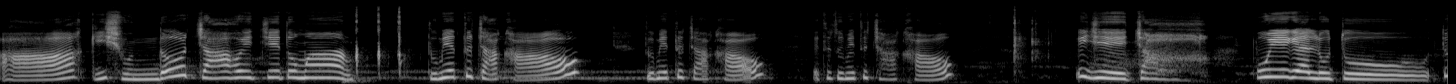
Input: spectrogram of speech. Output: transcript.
আহ, কি সুন্দর চা হয়েছে তোমার। তুমি একটু চা খাও। তুমি একটু চা খাও, একটু তুমি একটু চা খাও। এই যে চা পড়ে গেল তো, একটু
